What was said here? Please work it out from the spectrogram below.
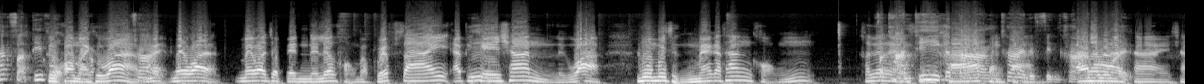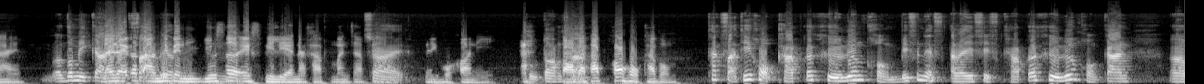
ทักษะที่คือหกความหมายคือว่าใช่ไม่ไม่ว่าไม่ว่าจะเป็นในเรื่องของแบบเว็บไซต์แอปพลิเคชัน หรือว่ารวมไปถึงแม้กระทั่งของเขาเรียกสอะไรถานที่สิก็ค้ตามงๆใช่หรือสินค้าอ่ด้วยใช่ใช่ เราต้องมีการใดๆก็ตามที่เป็นทักษะรื่อง user experience นะครับ มันจะเป็ใช่นในหัวข้อนี้ะถูกต้องต่อคไปรับครับ ข้อ 6 ครับผม ทักษะที่ 6 ครับ ก็คือเรื่องของ business analysis ครับ ก็คือเรื่องของการเอ่อ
